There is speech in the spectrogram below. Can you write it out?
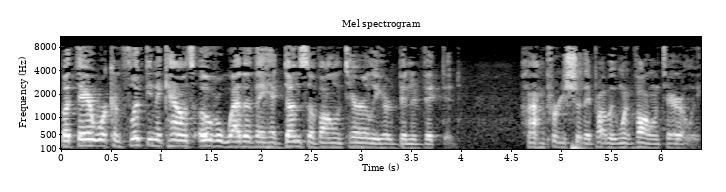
but there were conflicting accounts over whether they had done so voluntarily or been evicted. I'm pretty sure they probably went voluntarily.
